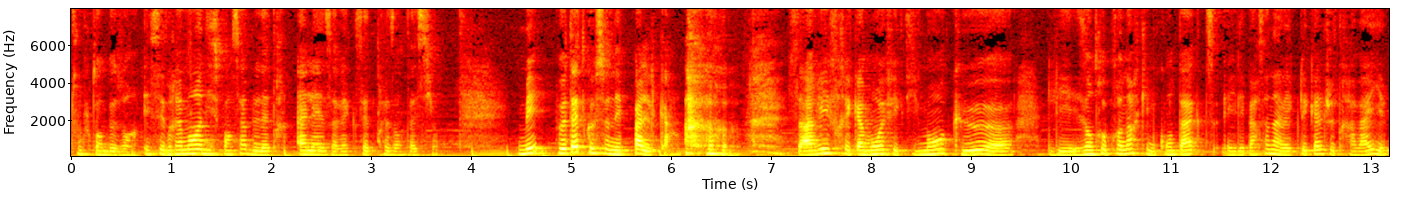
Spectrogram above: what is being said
tout le temps besoin, et c'est vraiment indispensable d'être à l'aise avec cette présentation. Mais peut-être que ce n'est pas le cas. Ça arrive fréquemment effectivement que euh, les entrepreneurs qui me contactent et les personnes avec lesquelles je travaille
